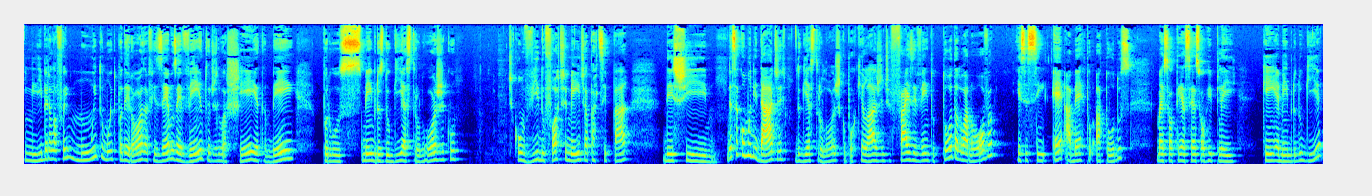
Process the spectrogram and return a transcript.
em Libra ela foi muito, muito poderosa. Fizemos evento de lua cheia também para os membros do Guia Astrológico. Te convido fortemente a participar deste, dessa comunidade do Guia Astrológico, porque lá a gente faz evento toda lua nova. Esse sim é aberto a todos, mas só tem acesso ao replay quem é membro do guia.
